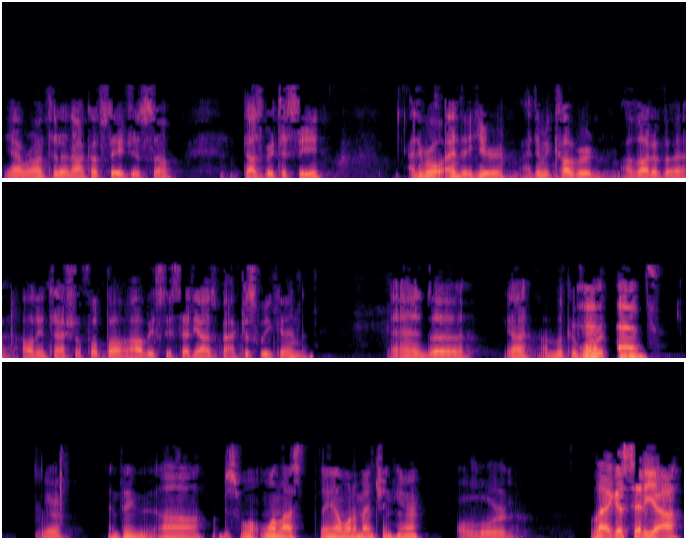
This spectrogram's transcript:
yeah, we're on to the knockout stages. So that was great to see. I think we'll end it here. I think we covered a lot of uh, all the international football. Obviously, Serie A's back this weekend, and uh, yeah, I'm looking forward. And, Yeah. I think, uh, just one, one last thing I want to mention here. Oh Lord. Lega Serie A.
